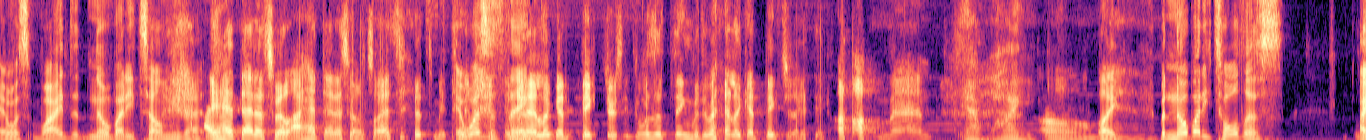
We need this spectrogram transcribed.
It was. Why did nobody tell me that? I had that as well. I had that as well. So I admit. It was a thing. When I look at pictures, it was a thing. But when I look at pictures, I think, oh man. yeah. Why? Oh Like, man. but nobody told us. I.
